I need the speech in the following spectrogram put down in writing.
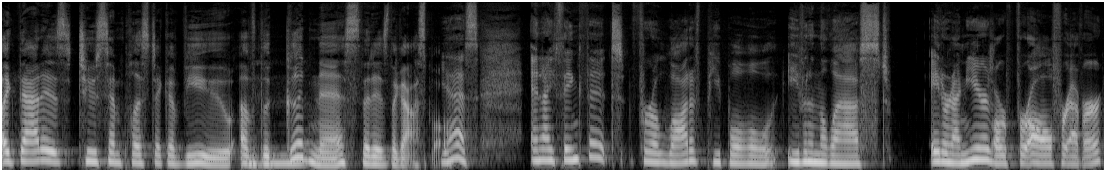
Like that is too simplistic a view of the mm-hmm. goodness that is the gospel. Yes. And I think that for a lot of people, even in the last eight or nine years, or for all forever,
